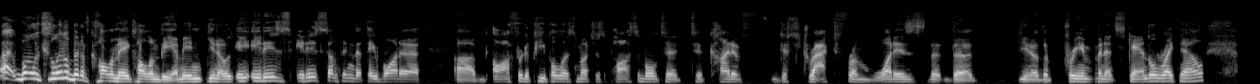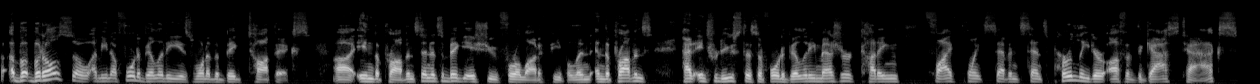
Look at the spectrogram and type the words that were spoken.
Uh, well, it's a little bit of column A, column B. I mean, you know, it, it is it is something that they want to uh, offer to people as much as possible to to kind of distract from what is the the you know the preeminent scandal right now uh, but but also i mean affordability is one of the big topics uh, in the province, and it's a big issue for a lot of people. And, and the province had introduced this affordability measure, cutting 5.7 cents per liter off of the gas tax.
